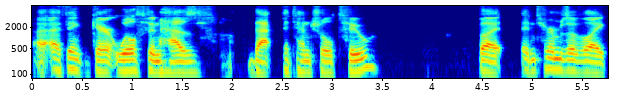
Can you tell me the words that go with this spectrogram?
I think Garrett Wilson has that potential too. But in terms of like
